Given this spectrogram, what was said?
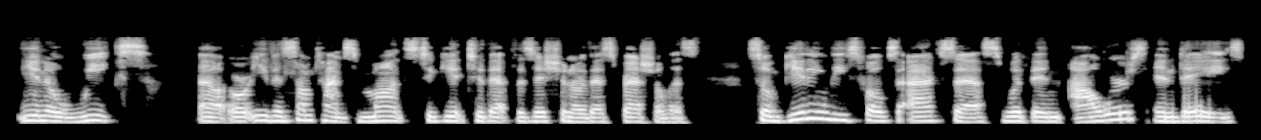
you know, weeks uh, or even sometimes months to get to that physician or that specialist. So getting these folks access within hours and days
